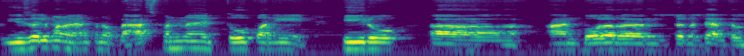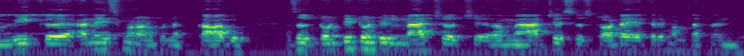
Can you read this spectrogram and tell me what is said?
యూజువల్లీ మనం అనుకున్న బ్యాట్స్మెన్ తోప్ అని హీరో అండ్ బౌలర్ అంటున్నట్టే అంత వీక్ అనేసి మనం అనుకున్నాం. కాదు. అసలు 2020 మ్యాచ్ వచ్చి మ్యాచెస్ స్టార్ట్ అయ్యాకనే మనకు అర్థమైంది.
